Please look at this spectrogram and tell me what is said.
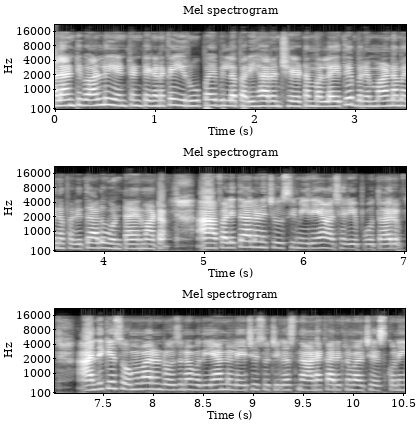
అలాంటి వాళ్ళు ఏంటంటే కనుక ఈ రూపాయి బిళ్ళ పరిహారం చేయటం వల్ల అయితే బ్రహ్మాండమైన ఫలితాలు ఉంటాయన్నమాట. ఆ ఫలితాలను చూసి మీరే ఆశ్చర్యపోతారు. అందుకే సోమవారం రోజున ఉదయాన్నే లేచి శుచిగా స్నాన కార్యక్రమాలు చేసుకుని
